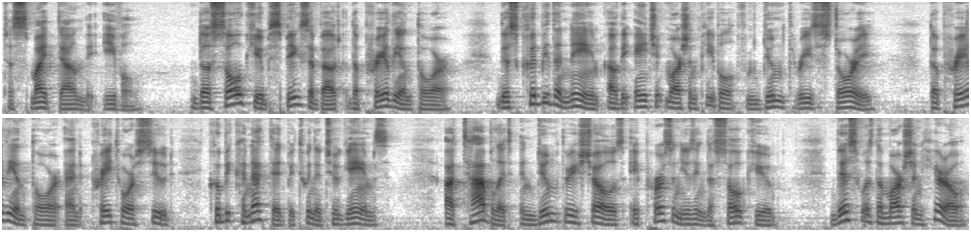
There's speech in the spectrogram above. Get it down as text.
to smite down the evil. The Soul Cube speaks about the Praetorianthor. This could be the name of the ancient Martian people from Doom 3's story. The Praetorianthor and Praetor suit could be connected between the two games. A tablet in Doom 3 shows a person using the Soul Cube. This was the Martian hero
